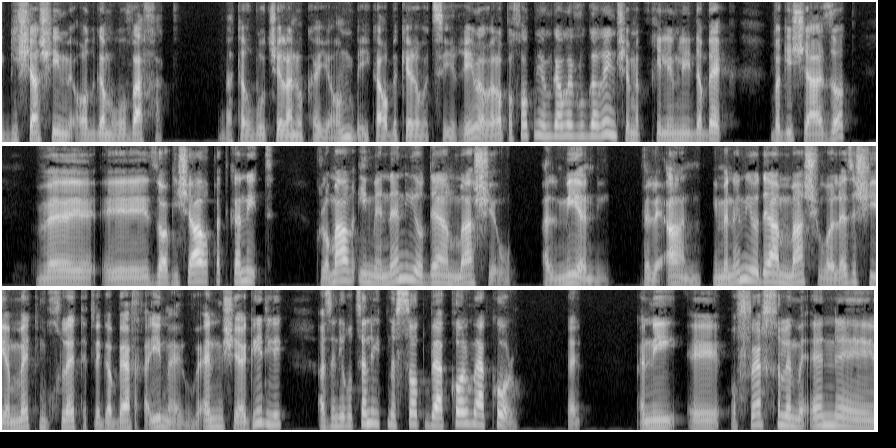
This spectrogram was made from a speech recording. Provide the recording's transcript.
גישה שהיא מאוד גם רווחת. בתרבות שלנו כיום, בעיקר בקרב הצעירים, אבל לא פחות מהם גם מבוגרים שמתחילים להידבק בגישה הזאת, וזו הגישה ההרפתקנית. כלומר, אם אינני יודע משהו על מי אני ולאן, אם אינני יודע משהו על איזושהי אמת מוחלטת לגבי החיים האלו, ואין מי שיגיד לי, אז אני רוצה להתנסות בהכל מהכל. Okay? כן? אני אה, הופך למעין אה, אה,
